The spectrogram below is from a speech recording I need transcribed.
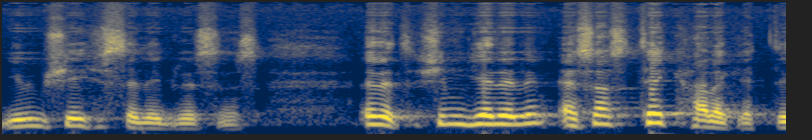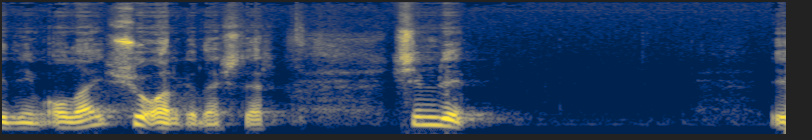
gibi bir şey hissedebilirsiniz. Evet, şimdi gelelim esas tek hareket dediğim olay şu arkadaşlar. Şimdi ee,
